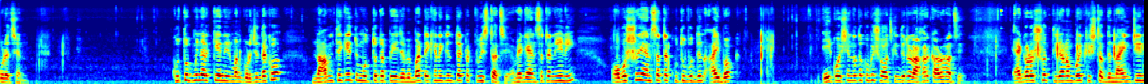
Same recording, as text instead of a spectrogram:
করেছেন? কুতুব মিনার কে নির্মাণ করেছেন? দেখো, নাম থেকেই তুমি উত্তরটা পেয়ে যাবে বাট এখানে কিন্তু একটা টুইস্ট আছে। আমি আগে অ্যান্সারটা নিয়ে নিই। অবশ্যই অ্যান্সারটা কুতুবুদ্দিন আইবক। এই কোয়েশ্চেনটা তো খুবই সহজ, কিন্তু এটা রাখার কারণ আছে। এগারোশো তিরানব্বই খ্রিস্টাব্দে নাইনটিন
